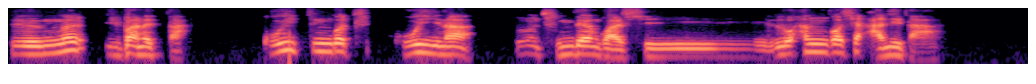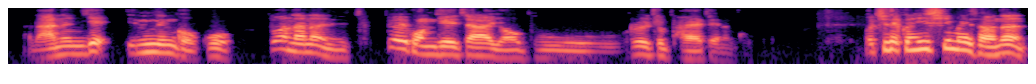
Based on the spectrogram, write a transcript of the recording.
등을 위반했다. 고의 등과 주- 고의나 또는 중대한 과실로 한 것이 아니다. 라는 게 있는 거고, 또 하나는 특별 관계자 여부를 좀 봐야 되는 거고. 어찌됐건 1심에서는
